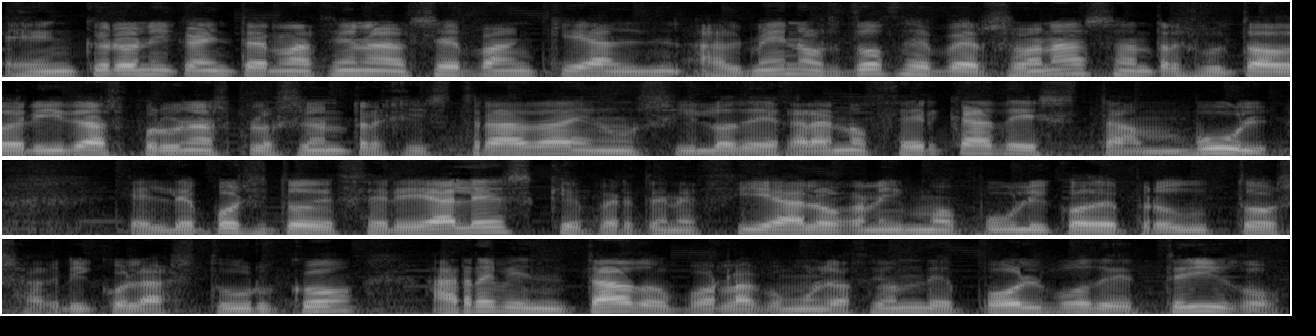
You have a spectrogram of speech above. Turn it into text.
En Crónica Internacional sepan que al, menos 12 personas han resultado heridas por una explosión registrada en un silo de grano cerca de Estambul. El depósito de cereales, que pertenecía al organismo público de productos agrícolas turco, ha reventado por la acumulación de polvo de trigo.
